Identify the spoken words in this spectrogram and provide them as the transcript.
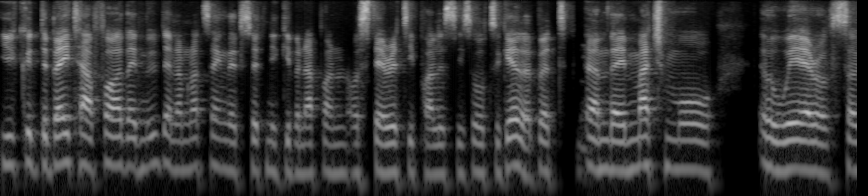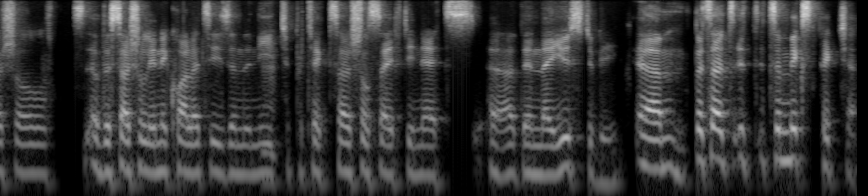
You could debate how far they've moved. And I'm not saying they've certainly given up on austerity policies altogether, but um, they're much more aware of social of the social inequalities and the need to protect social safety nets uh, than they used to be. Um, but so it's, it's, it's a mixed picture.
